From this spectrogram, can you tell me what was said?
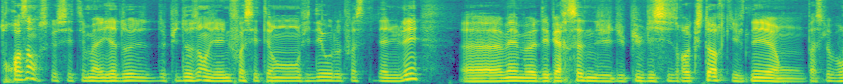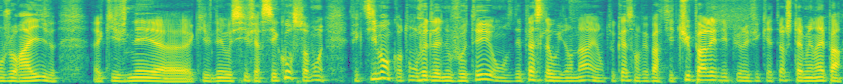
trois ans, parce que c'était il y a depuis deux ans, il y a une fois c'était en vidéo, l'autre fois c'était annulé. Euh, même des personnes du, du Publicis Rockstore qui venaient, on passe le bonjour à Yves, euh, qui, venaient, euh, qui venaient aussi faire ses courses. Enfin bon, effectivement, quand on veut de la nouveauté, on se déplace là où il y en a, et en tout cas, ça en fait partie. Tu parlais des purificateurs, je terminerai par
